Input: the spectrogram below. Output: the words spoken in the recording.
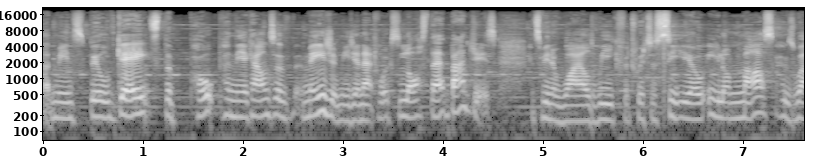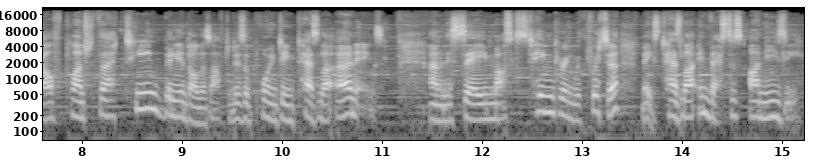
That means Bill Gates, the Pope, and the accounts of major media networks lost their badges. It's been a wild week for Twitter CEO Elon Musk, whose wealth plunged $13 billion after disappointing Tesla earnings. Analysts say Musk's tinkering with Twitter makes Tesla investors uneasy.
